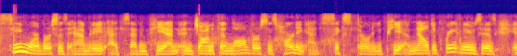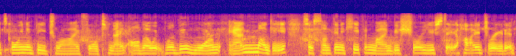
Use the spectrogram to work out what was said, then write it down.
Seymour versus Amity at 7 p.m., and Jonathan Law versus Harding at 6.30 p.m. Now, the great news is it's going to be dry for tonight, although it will be warm and muggy. So something to keep in mind. Be sure you stay hydrated.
